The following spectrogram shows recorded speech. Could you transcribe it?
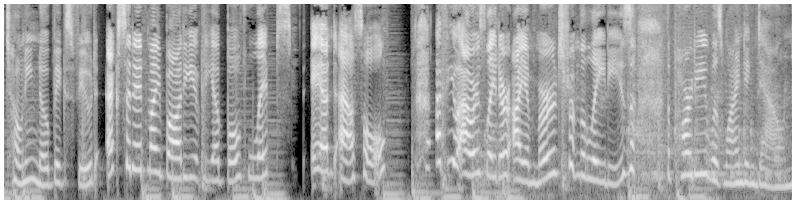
Tony No Big's food exited my body via both lips and asshole. A few hours later, I emerged from the ladies. The party was winding down.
